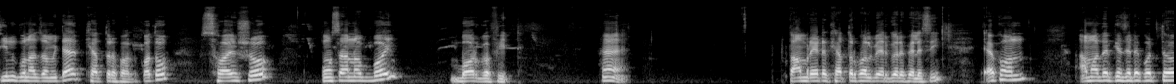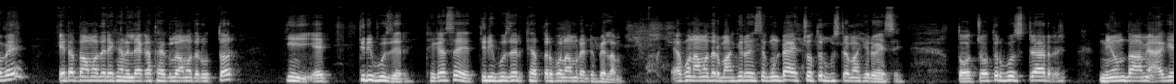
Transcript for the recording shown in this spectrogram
তিন কোনা জমিটার ক্ষেত্রফল। কত? ছয়শো পঁচানব্বই বর্গ ফিট। হ্যাঁ? তো আমরা এটার ক্ষেত্রফল বের করে ফেলেছি। এখন আমাদেরকে যেটা করতে হবে, এটা তো আমাদের এখানে লেখা থাকল আমাদের উত্তর কি? এই ত্রিভুজের, ঠিক আছে? ত্রিভুজের ক্ষেত্রফল আমরা এটা পেলাম। এখন আমাদের বাকি রয়েছে কোনটা? চতুর্ভুজটা বাকি রয়েছে। তো চতুর্ভুজটার নিয়মটা আমি আগে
